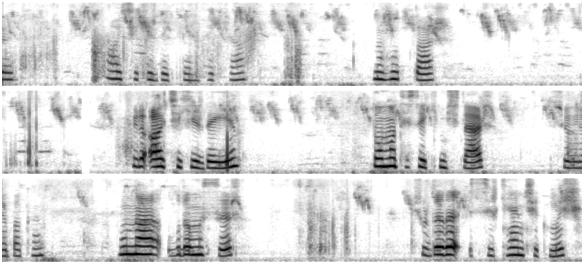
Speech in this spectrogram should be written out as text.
Şöyle ay çekirdekleri tekrar. Nohutlar. Şöyle ay çekirdeği. Domates ekmişler. Şöyle bakın. Bunlar bu da mısır. Şurada da sirken çıkmış.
